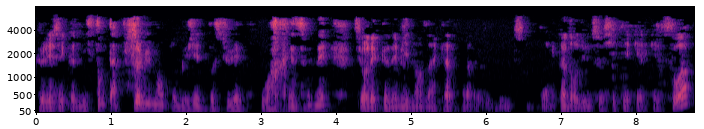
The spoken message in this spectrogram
que les économistes sont absolument obligés de postuler pour pouvoir raisonner sur l'économie dans un cadre, dans le cadre d'une société quelle qu'elle soit.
